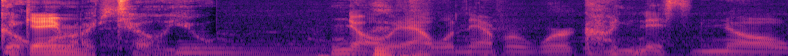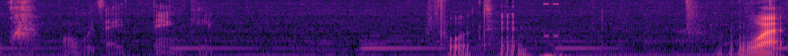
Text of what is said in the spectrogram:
The Go game. where I tell you. No, that will never work on this. No. What was I thinking? 14. What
